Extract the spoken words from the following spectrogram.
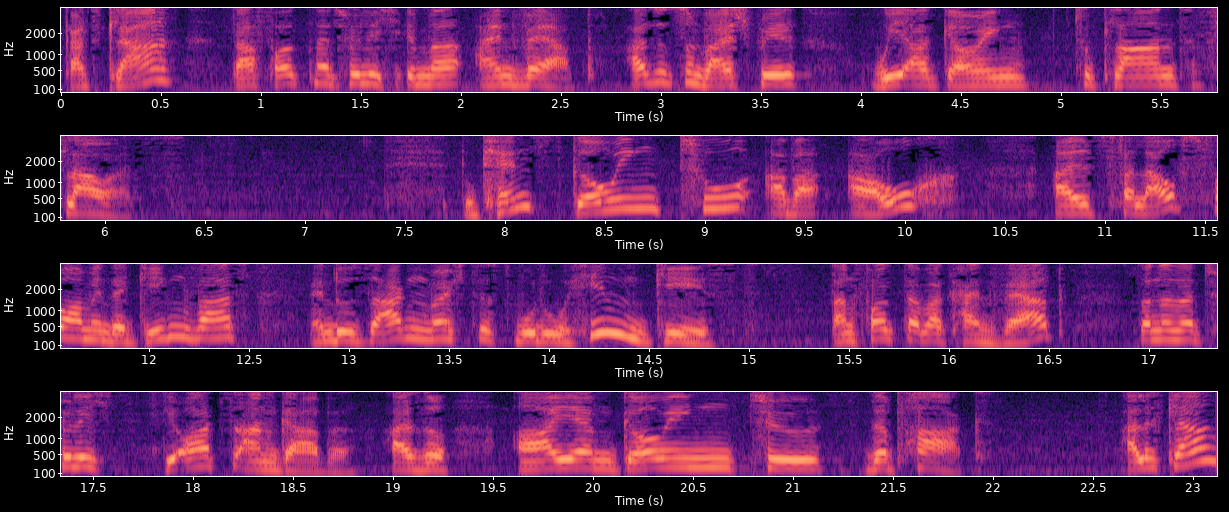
Ganz klar, da folgt natürlich immer ein Verb. Also zum Beispiel, we are going to plant flowers. Du kennst going to aber auch als Verlaufsform in der Gegenwart, wenn du sagen möchtest, wo du hingehst. Dann folgt aber kein Verb, sondern natürlich die Ortsangabe. Also I am going to the park. Alles klar?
